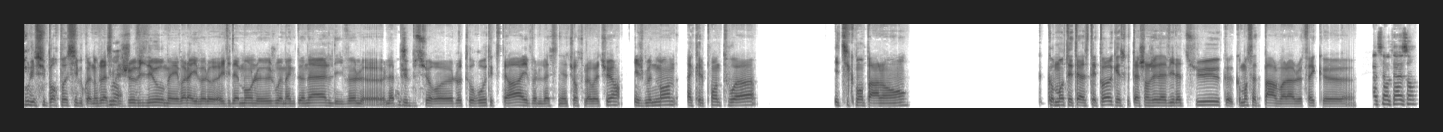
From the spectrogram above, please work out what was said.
tous les supports possibles. Quoi. Donc là, c'est le jeu vidéo, mais voilà, ils veulent euh, évidemment le jouet McDonald's, ils veulent euh, la pub sur euh, l'autoroute, etc. Ils veulent la signature sur la voiture. Et je me demande à quel point toi, éthiquement parlant, comment t'étais à cette époque? Est-ce que tu as changé d'avis là-dessus? Comment ça te parle Voilà, le fait que. Ah, c'est intéressant.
